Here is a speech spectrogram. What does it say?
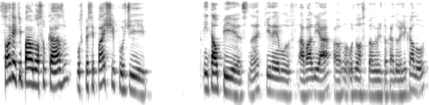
Só que aqui para o nosso caso, os principais tipos de entalpias né, que iremos avaliar para os nossos programas de tocadores de calor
